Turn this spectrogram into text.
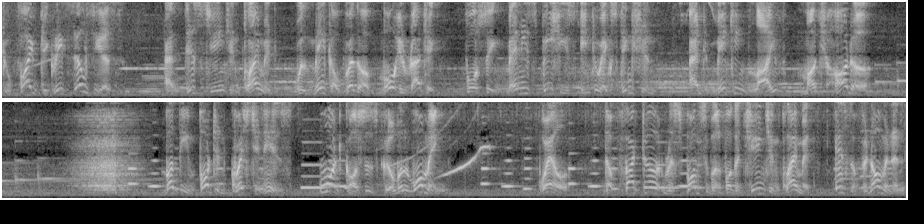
to 5 degrees Celsius. And this change in climate will make our weather more erratic, forcing many species into extinction and making life much harder. But the important question is, what causes global warming? Well, the factor responsible for the change in climate is the phenomenon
